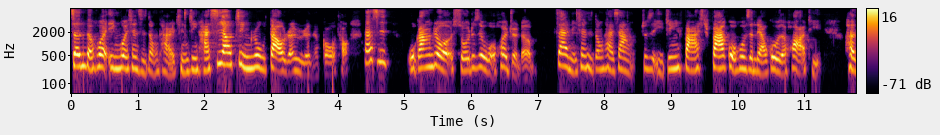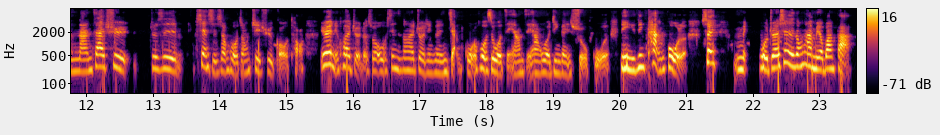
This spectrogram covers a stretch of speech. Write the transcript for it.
真的会因为现实动态而亲近，还是要进入到人与人的沟通。但是我刚刚就有说，就是我会觉得在你现实动态上，就是已经发发过或是聊过的话题，很难再去就是现实生活中继续沟通，因为你会觉得说，我现实状态就已经跟你讲过了，或者是我怎样怎样，我已经跟你说过了，你已经看过了，所以没，我觉得现实中态没有办法，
